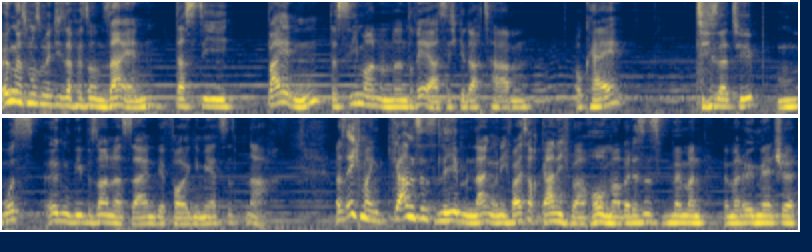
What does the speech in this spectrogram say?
irgendwas muss mit dieser Person sein, dass die beiden, dass Simon und Andreas sich gedacht haben, okay, dieser Typ muss irgendwie besonders sein, wir folgen ihm jetzt nach. Was ich mein ganzes Leben lang, und ich weiß auch gar nicht warum, aber das ist, wenn man, wenn man irgendwelche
